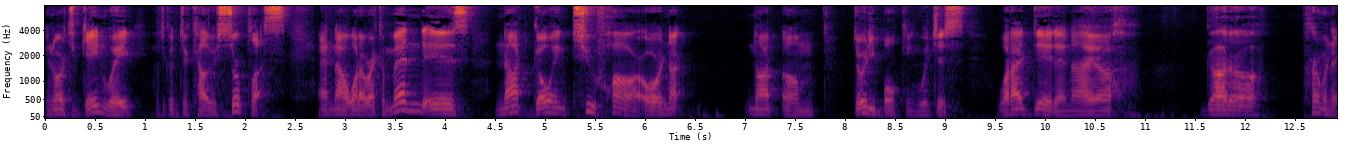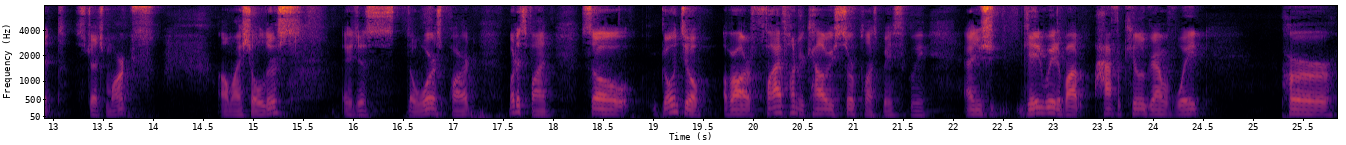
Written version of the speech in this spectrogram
in order to gain weight, you have to go into a calorie surplus. And now what I recommend is not going too far or not not um dirty bulking, which is what I did, and I uh, got uh, permanent stretch marks on my shoulders. It's just the worst part, but it's fine. So going to a, about 500 calorie surplus basically, and you should gain weight about half a kilogram of weight per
